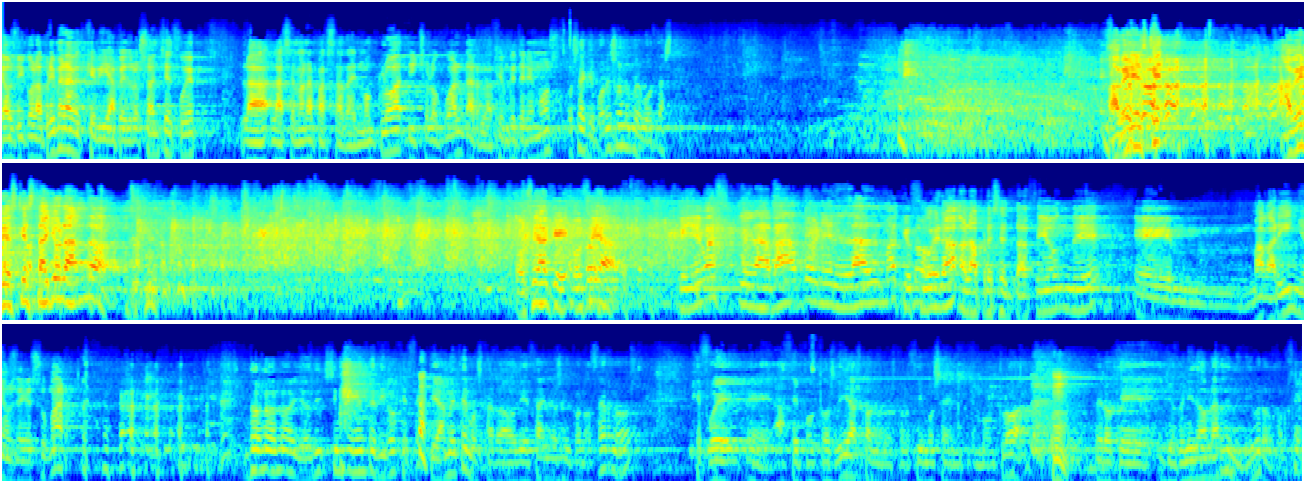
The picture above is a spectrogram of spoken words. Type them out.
Ya os digo, la primera vez que vi a Pedro Sánchez fue la, la semana pasada en Moncloa, dicho lo cual, la relación que tenemos... O sea que por eso no me votaste. A ver, es que... A ver, es que está Yolanda. O sea que, o sea, que llevas clavado en el alma que fuera a la presentación de em, Magariños de Sumar. No, no, no, yo simplemente digo que efectivamente hemos tardado 10 años en conocernos, que fue eh, hace pocos días cuando nos conocimos en, en Moncloa, pero que yo he venido a hablar de mi libro, Jorge.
